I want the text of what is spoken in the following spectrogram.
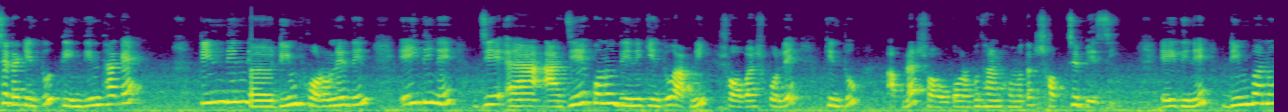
সেটা কিন্তু তিন দিন থাকে তিন দিন ডিম ফোড়নের দিন। এই দিনে যে যে কোনো দিনে কিন্তু আপনি সহবাস করলে কিন্তু আপনার সহ গর্ভধারণ ক্ষমতা সবচেয়ে বেশি। এই দিনে ডিম্বাণু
